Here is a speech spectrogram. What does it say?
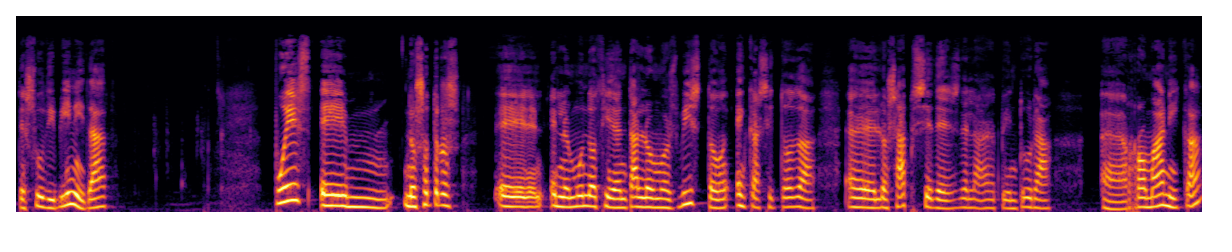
de su divinidad. Pues em, nosotros en el mundo occidental lo hemos visto en casi todos los ábsides de la pintura románica,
